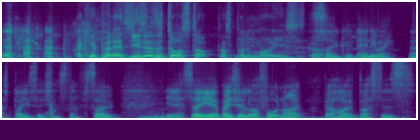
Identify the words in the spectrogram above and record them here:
I can put it. as- Use it as a doorstop. That's probably Yeah. more use. It's got. so good. Anyway, that's PlayStation stuff. So yeah, so yeah, basically a lot of Fortnite, a bit of Hive Busters,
